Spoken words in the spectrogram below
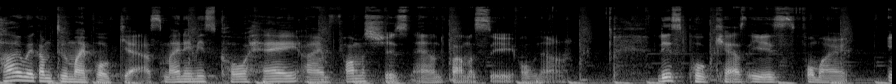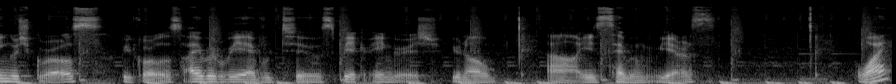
Hi, welcome to my podcast. My name is Kohei. I'm pharmacist and pharmacy owner. This podcast is for my English girls because I will be able to speak English, you know, uh, in seven years. Why?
